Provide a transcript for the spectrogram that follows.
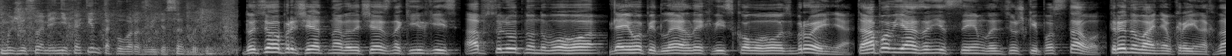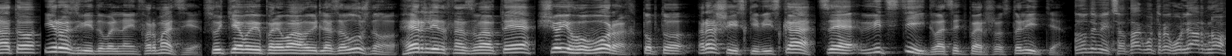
Мы же с вами не хотим такого развития событий. До цього причетна величезна кількість абсолютно нового для його підлеглих військового озброєння та пов'язані з цим ланцюжки поставок, тренування в країнах НАТО і розвідувальна інформація. Суттєвою перевагою для залужного Герлінг назвав те, що його ворог, тобто рашистські війська, це відстій 21 століття. Ну, дивіться, так от регулярно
